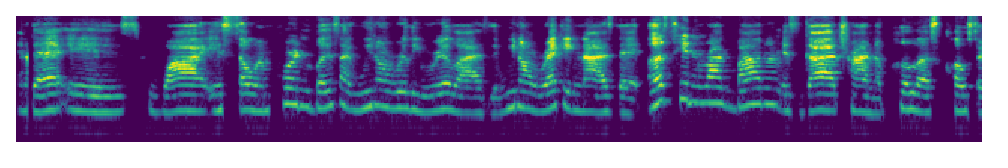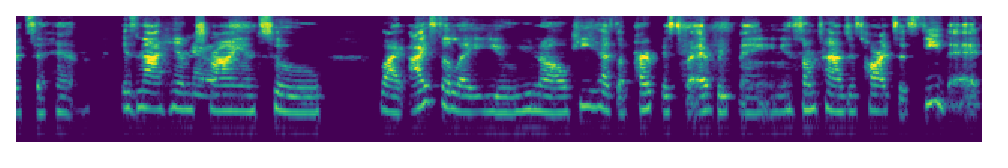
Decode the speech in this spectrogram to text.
And that is why it's so important. But it's like we don't really realize it. We don't recognize that us hitting rock bottom is God trying to pull us closer to Him. It's not Him Yes. trying to like isolate you you know he has a purpose for everything. And sometimes it's hard to see that.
